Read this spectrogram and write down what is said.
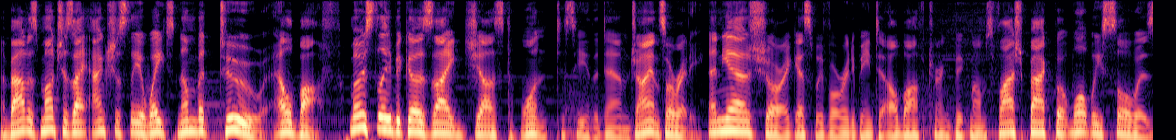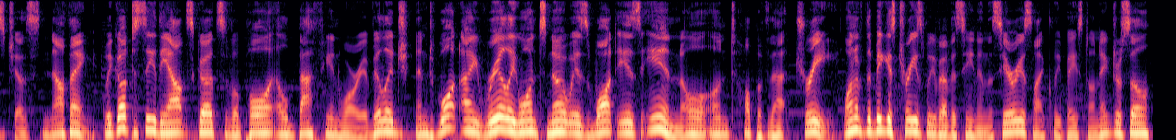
About as much as I anxiously await number two, Elbaf. Mostly because I just want to see the damn giants already. And yeah, sure, I guess we've already been to Elbaf during Big Mom's flashback, but what we saw was just nothing. We got to see the outskirts of a poor Elbafian warrior village, and what I really want to know is what is in or on top of that tree. One of the biggest trees we've ever seen in the series, likely based on Yggdrasil,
